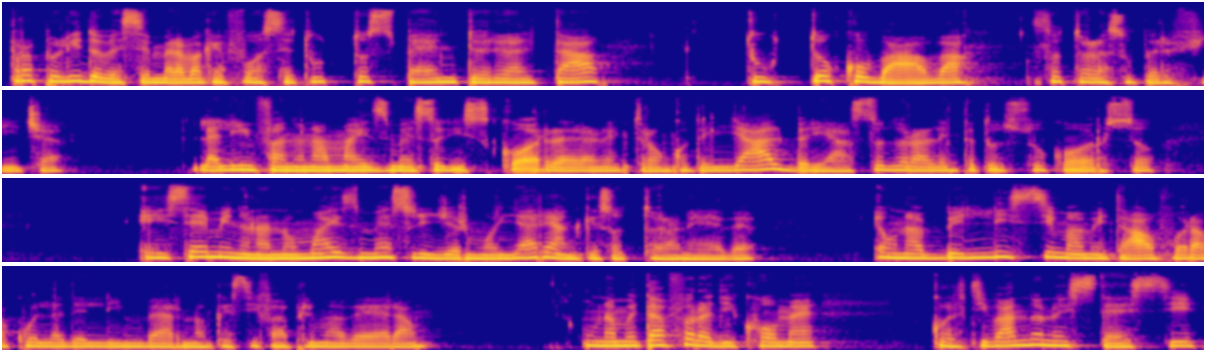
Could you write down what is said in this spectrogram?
Proprio lì dove sembrava che fosse tutto spento, in realtà tutto covava sotto la superficie. La linfa non ha mai smesso di scorrere nel tronco degli alberi, ha solo rallentato il suo corso e i semi non hanno mai smesso di germogliare anche sotto la neve. È una bellissima metafora quella dell'inverno che si fa primavera. Una metafora di come, coltivando noi stessi,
